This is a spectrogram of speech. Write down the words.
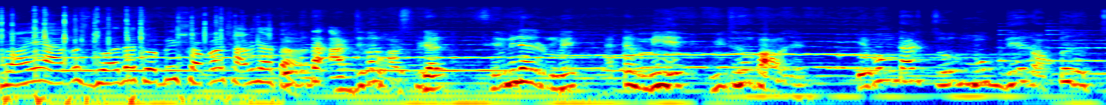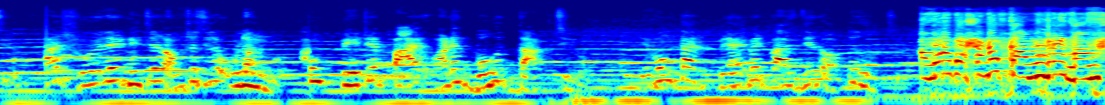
নয় আগস্ট দু হাজার চব্বিশ সকাল সাড়ে সাতটা। কলকাতা আর্জিকাল হসপিটাল সেমিনার রুমে একটা মেয়ের মৃতদেহ পাওয়া যায় এবং তার চোখ মুখ দিয়ে রক্ত ঝরছিল তার শরীরের নিচের অংশ ছিল উলাঙ্গ এবং পেটে পায়ে অনেক বহুত দাগ ছিল এবং তার প্রাইভেট পাশ দিয়ে রক্ত ঝরছিল কামড় বসানো কামড়ে মাংস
